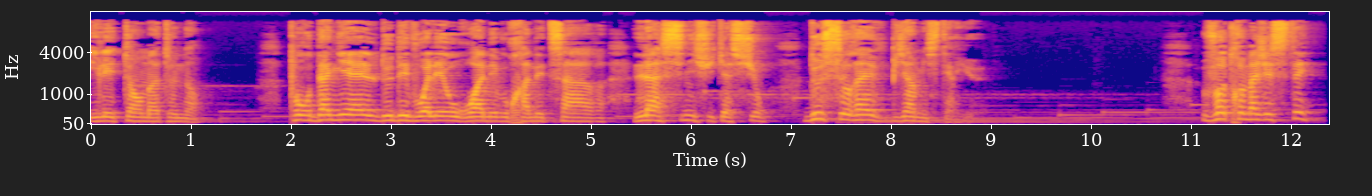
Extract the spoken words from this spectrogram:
Il est temps maintenant pour Daniel de dévoiler au roi Nebuchadnezzar la signification de ce rêve bien mystérieux. Votre Majesté,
